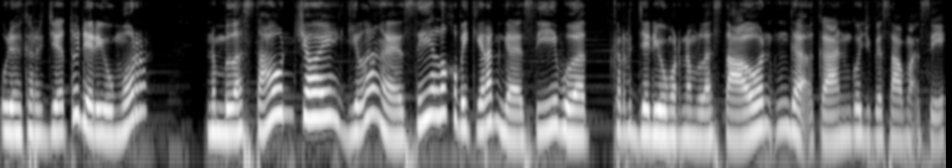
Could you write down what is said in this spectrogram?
Udah kerja tuh dari umur 16 tahun coy. Gila gak sih? Lo kepikiran gak sih buat kerja di umur 16 tahun? Enggak kan? Gue juga sama sih.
